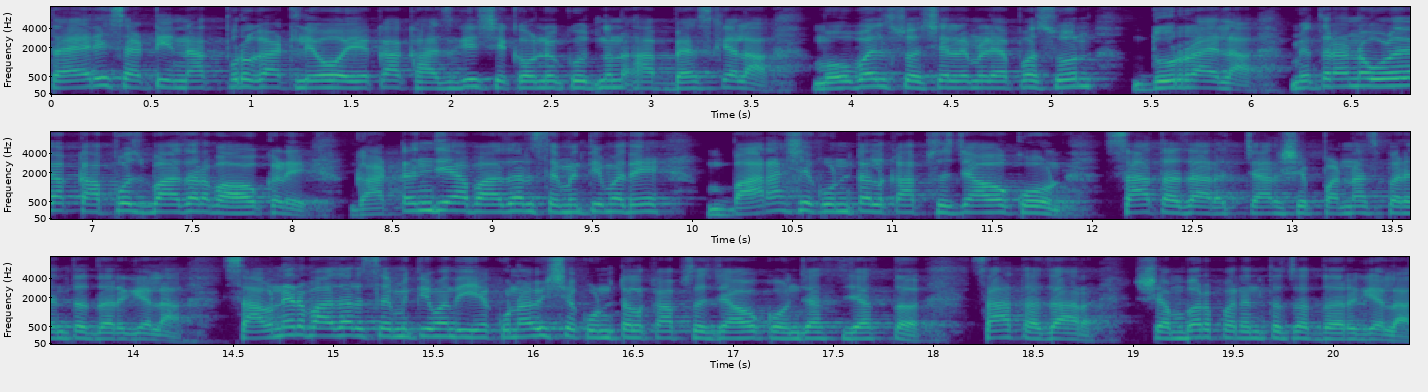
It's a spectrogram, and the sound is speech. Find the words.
तयारीसाठी नागपूर गाठले व एका खाजगी शिकवणुकीतून अभ्यास केला. मोबाईल सोशल मीडियापासून दूर राहिला. मित्रांनो वळूया कापूस बाजार भावाकडे. घाटंजी या बाजार समितीमध्ये बाराशे क्विंटल कापसाची आवक होऊन सात हजार चारशे पन्नासपर्यंत दर गेला. सावनेर बाजार समितीमध्ये एकोणावीसशे क्विंटल कापसाची आवक होऊन जास्तीत जास्त सात हजार शंभरपर्यंतचा दर गेला.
